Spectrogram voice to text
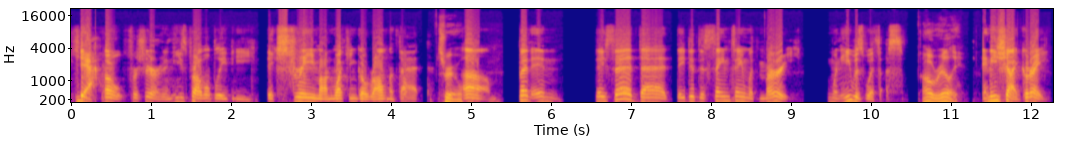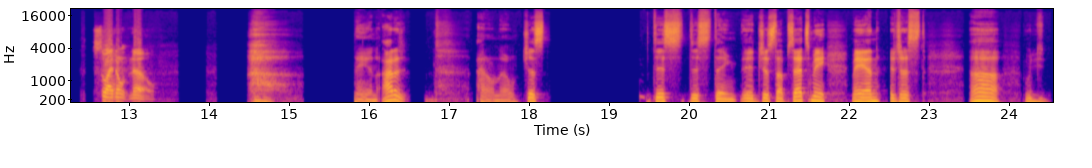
Yeah. Oh, for sure. And he's probably the extreme on what can go wrong with that. True. Um, but and they said that they did the same thing with Murray when he was with us. Oh, really? And he shot great. So I don't know. Man, I don't, I don't know. Just this this thing it just upsets me, man. It just uh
